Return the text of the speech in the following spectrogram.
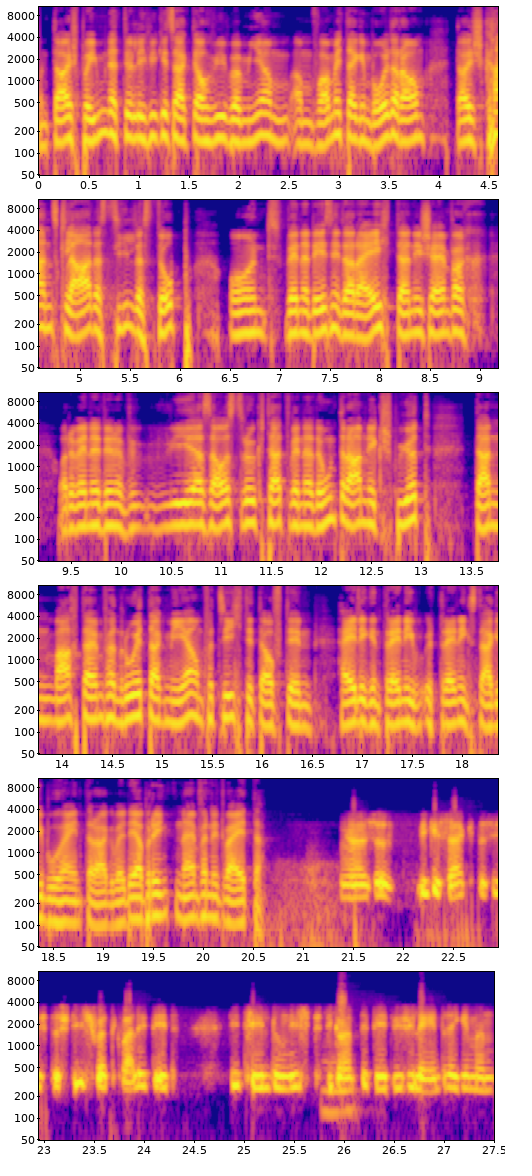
und da ist bei ihm natürlich, wie gesagt, auch wie bei mir am, am Vormittag im Boulderraum, da ist ganz klar das Ziel, das Top. Und wenn er das nicht erreicht, dann ist einfach, oder wenn er den, wie er es ausdrückt hat, wenn er den Unterarm nicht spürt, dann macht er einfach einen Ruhetag mehr und verzichtet auf den heiligen Training, Trainingstagebucheintrag, weil der bringt ihn einfach nicht weiter. Ja, also wie gesagt, das ist das Stichwort Qualität die zählt und nicht die Quantität, wie viele Einträge man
